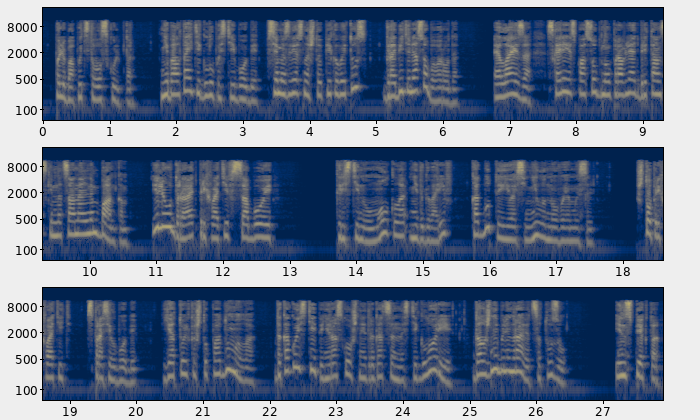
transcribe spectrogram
— полюбопытствовал скульптор. «Не болтайте глупостей, Бобби. Всем известно, что пиковый туз — грабитель особого рода. Элайза скорее способна управлять британским национальным банком или удрать, прихватив с собой...» Кристина умолкла, не договорив, как будто ее осенила новая мысль. «Что прихватить?» — спросил Бобби. Я только что подумала, до какой степени роскошные драгоценности Глории должны были нравиться Тузу. «Инспектор,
